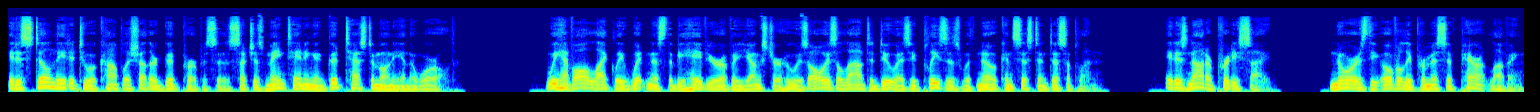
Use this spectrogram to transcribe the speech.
it is still needed to accomplish other good purposes such as maintaining a good testimony in the world. We have all likely witnessed the behavior of a youngster who is always allowed to do as he pleases with no consistent discipline. It is not a pretty sight. Nor is the overly permissive parent loving,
